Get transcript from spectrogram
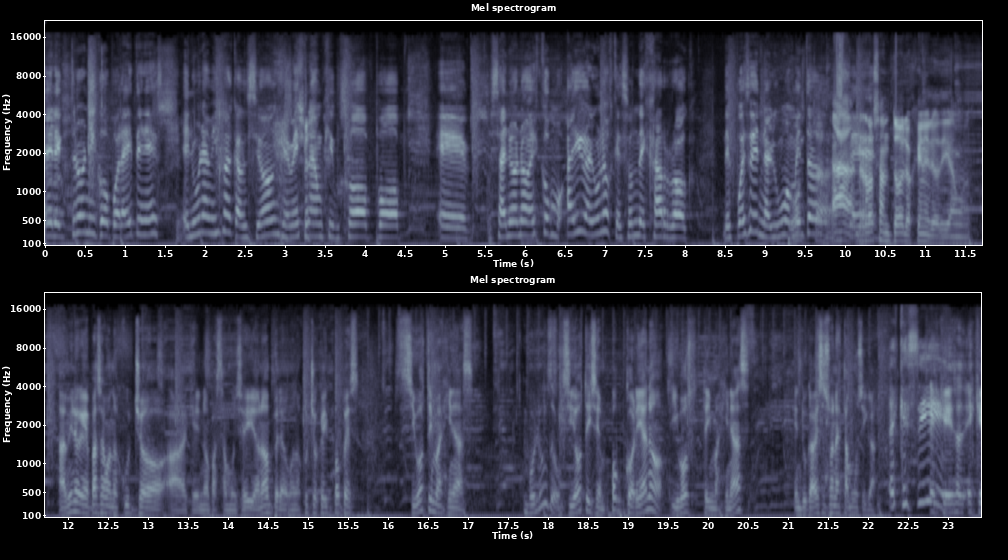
electrónico. Por ahí tenés en una misma canción que mezclan hip hop, pop. eh, o sea, no, no, es como. Hay algunos que son de hard rock. Después en algún momento. Ah, se- rozan todos los géneros, digamos. A mí lo que me pasa cuando escucho, ah, que no pasa muy seguido, ¿no? Pero cuando escucho K-pop es, si vos te imaginás, Boludo. si vos te dicen pop coreano y vos te imaginás, en tu cabeza suena esta música. Es que sí. Es que, es, es que,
